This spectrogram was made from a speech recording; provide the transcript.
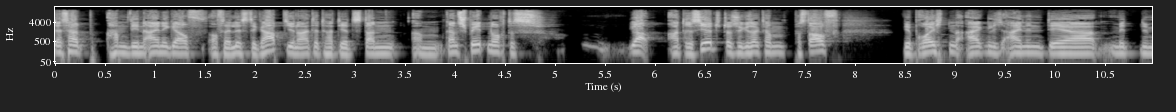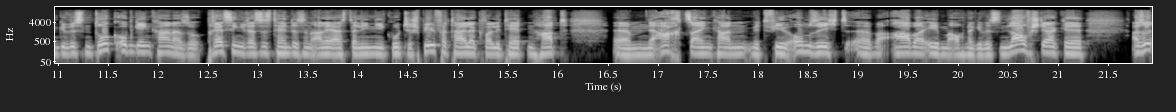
deshalb haben den einige auf, auf der Liste gehabt. United hat jetzt dann ähm, ganz spät noch das ja adressiert, dass sie gesagt haben, passt auf, wir bräuchten eigentlich einen, der mit einem gewissen Druck umgehen kann, also pressingresistent ist in allererster Linie, gute Spielverteilerqualitäten hat, ähm, eine Acht sein kann mit viel Umsicht, äh, aber eben auch einer gewissen Laufstärke. Also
